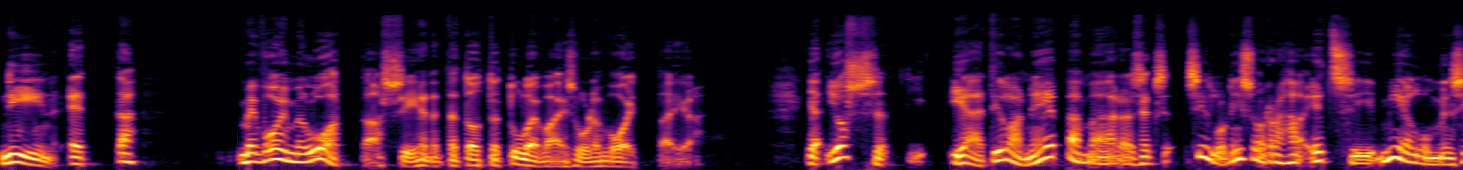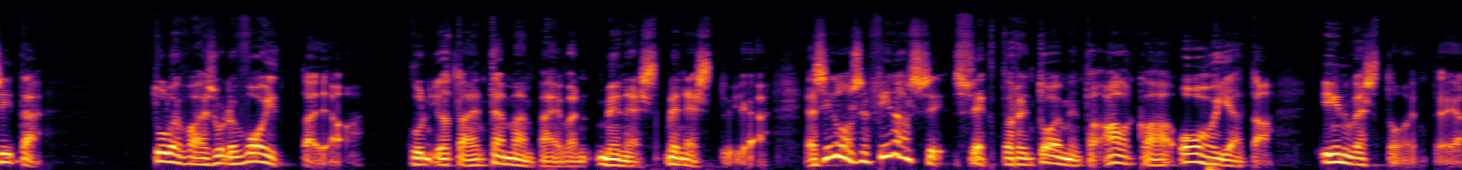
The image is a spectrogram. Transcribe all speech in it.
niin, että me voimme luottaa siihen, että te olette tulevaisuuden voittajia. Ja jos jää tilanne epämääräiseksi, silloin iso raha etsii mieluummin sitä tulevaisuuden voittajaa kuin jotain tämän päivän menestyjää. Ja silloin se finanssisektorin toiminta alkaa ohjata investointeja,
